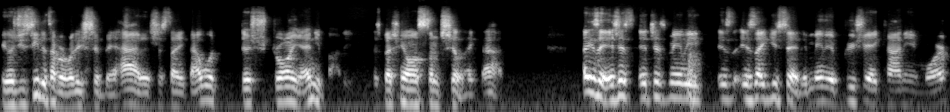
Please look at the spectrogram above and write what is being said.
because you see the type of relationship they had. It's just like that would destroy anybody, especially on some shit like that. Like I say, it's just it just made me it's, it's like you said, it made me appreciate Kanye more.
